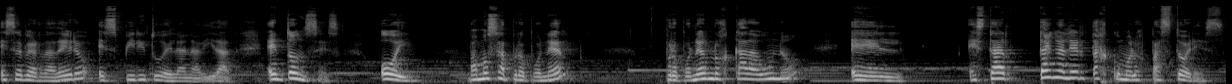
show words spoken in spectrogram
ese verdadero espíritu de la Navidad. Entonces, hoy vamos a proponer, proponernos cada uno el estar tan alertas como los pastores,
